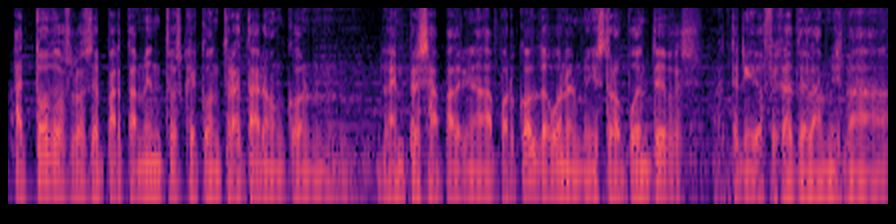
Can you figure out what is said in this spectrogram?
a todos los departamentos que contrataron con la empresa padrinada por Coldo. Bueno, el ministro Puente pues, ha tenido, fíjate, la misma,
